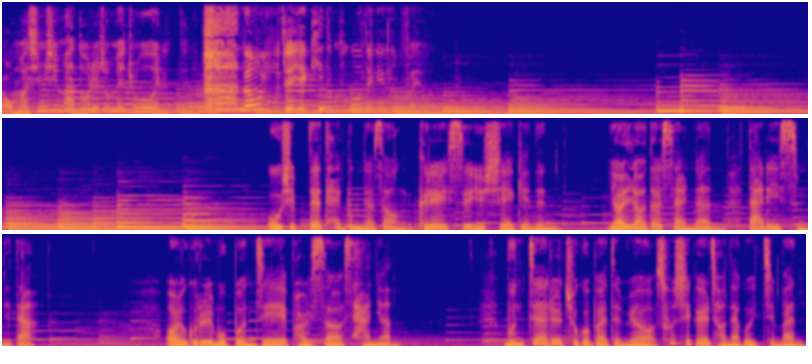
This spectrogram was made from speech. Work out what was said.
엄마 심심한 노래 좀 해줘 이랬더니. 너무 부자 얘 키도 크고 되게 이뻐요. 50대 탈북 여성 그레이스 유 씨에게는 18살 난 딸이 있습니다. 얼굴을 못 본 지 벌써 4년. 문자를 주고받으며 소식을 전하고 있지만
